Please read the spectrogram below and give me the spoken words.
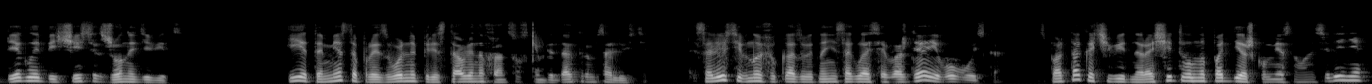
беглый бесчестит жены девиц и это место произвольно переставлено французским редактором Солюсти. Солюсти вновь указывает на несогласие вождя и его войска. Спартак, очевидно, рассчитывал на поддержку местного населения,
